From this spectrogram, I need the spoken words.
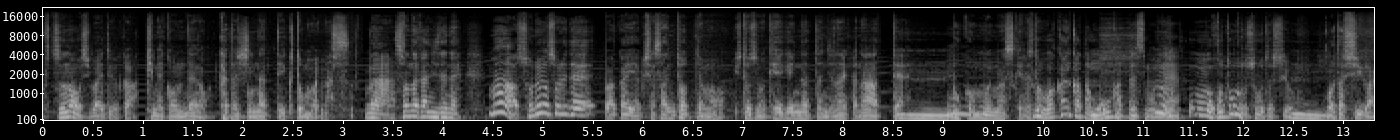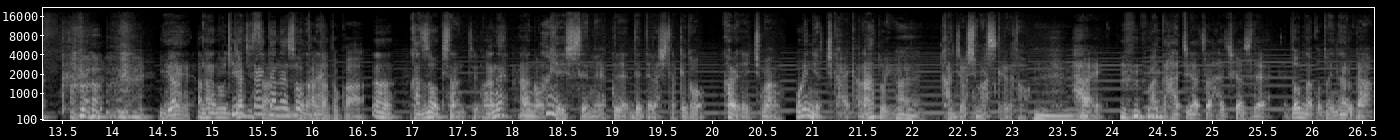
普通のお芝居というか決め込んでの形になっていくと思います。まあそんな感じでね。まあそれはそれで若い役者さんにとっても一つの経験になったんじゃないかなってうん。僕は思いますけれど、若い方も多かったですもんね。うん。もうほとんどそうですよ、うん。私以外。いやね、あの若干いたねそうのだね。方とか。うん、和興さんっていうのはねあの、はい。警視正の役で出てらしたけど彼が一番俺には近いかなというはい。感じはしますけれど、うん。はい、また8月は8月でどんなことになるか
